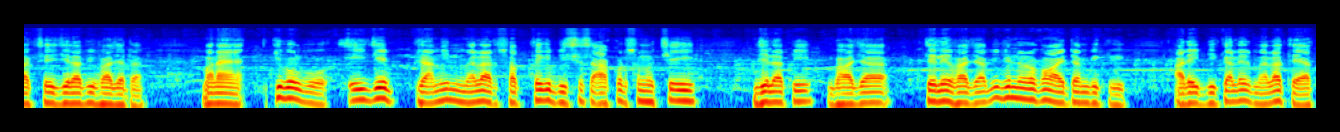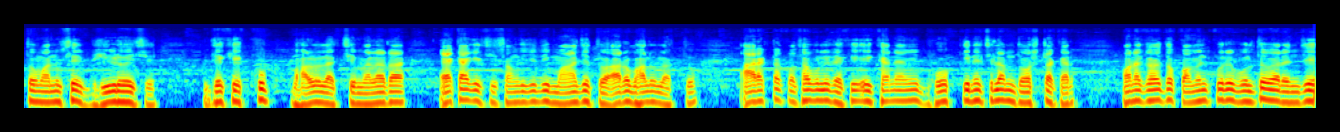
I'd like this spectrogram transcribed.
লাগছে এই জিলাপি ভাজাটা। মানে কি বলব, এই যে গ্রামীণ মেলার সব থেকে বিশেষ আকর্ষণ হচ্ছে এই জিলাপি ভাজা, তেলে ভাজা, বিভিন্ন রকম আইটেম বিক্রি। আর এই বিকালের মেলাতে এত মানুষের ভিড় হয়েছে, দেখে খুব ভালো লাগছে। মেলাটা একা গেছি, সঙ্গে যদি মা যেত আরও ভালো লাগতো। আর একটা কথা বলে রাখি, এইখানে আমি ভোগ কিনেছিলাম দশ টাকার। অনেকে হয়তো কমেন্ট করে বলতে পারেন যে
